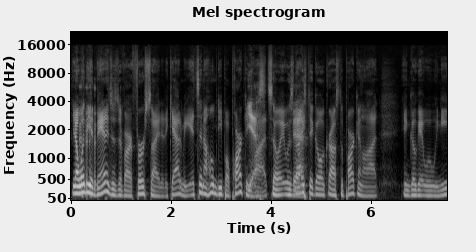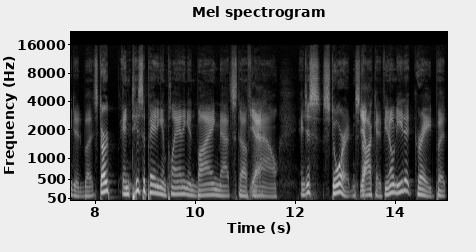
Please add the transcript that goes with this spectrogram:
you know, one of the advantages of our first site at Academy, it's in a Home Depot parking Yes. lot, so it was Yeah. nice to go across the parking lot and go get what we needed. But start anticipating and planning and buying that stuff Yeah. now, and just store it and stock it. If you don't need it, great. But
